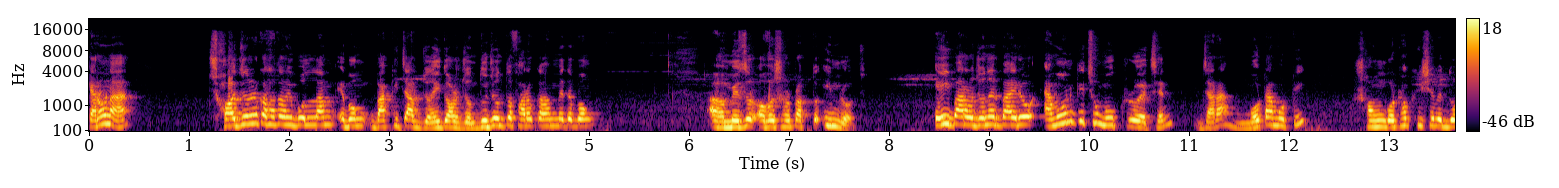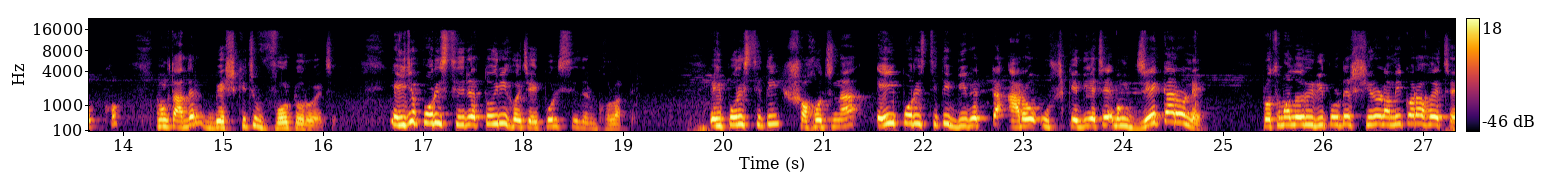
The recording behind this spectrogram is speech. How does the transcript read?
কেননা, ছয়জনের কথা তো আমি বললাম এবং বাকি চারজন, এই দশজন, দুজন তো ফারুক আহমেদ এবং মেজর অবসরপ্রাপ্ত ইমরোজ। এই বারো জনের বাইরেও এমন কিছু মুখ রয়েছেন যারা মোটামুটি সংগঠক হিসেবে দক্ষ এবং তাদের বেশ কিছু ভোটও রয়েছে। এই যে পরিস্থিতিটা তৈরি হয়েছে, এই পরিস্থিতির ঘোলাটে। এই পরিস্থিতি সহজ না, এই পরিস্থিতি বিভেদটা আরও উস্কে দিয়েছে এবং যে কারণে প্রথম আলোর রিপোর্টের শিরোনামই করা হয়েছে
